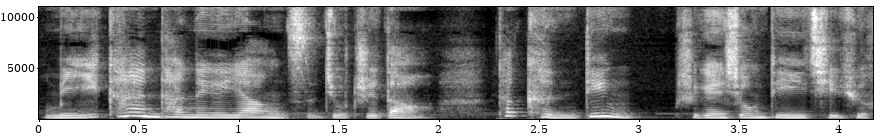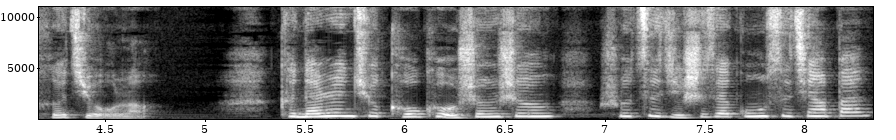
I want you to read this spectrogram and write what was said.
我们一看他那个样子就知道他肯定是跟兄弟一起去喝酒了。可男人却口口声声说自己是在公司加班。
